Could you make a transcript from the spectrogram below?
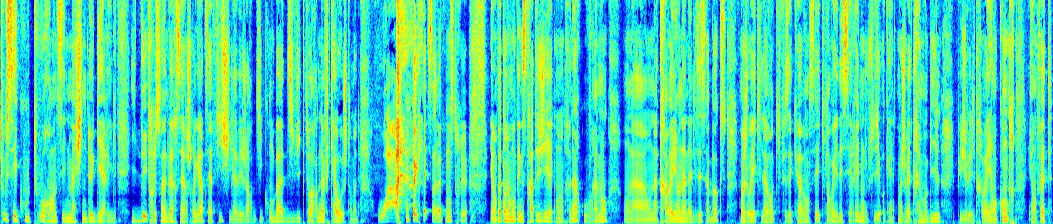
tous ses coups, tout rentre, c'est une machine de guerre, il, il détruit son adversaire. Je regarde sa fiche, il avait genre 10 combats, 10 victoires, 9 KO. J'étais en mode, waouh, ok, ça va être monstrueux. Et en fait, on a monté une stratégie avec mon entraîneur où vraiment, on a, on a travaillé, on a analysé sa boxe. Moi, je voyais qu'il qu'il faisait que avancer, qu'il envoyait des séries, donc je me suis dit, ok, moi, je vais être très mobile, puis je vais le travailler en contre. Et en fait,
